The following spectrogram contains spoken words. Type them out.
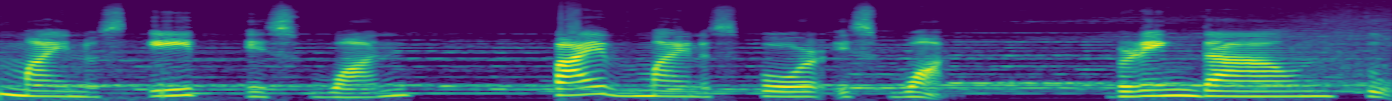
minus 8 is 1. 5 minus 4 is 1. Bring down 2.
